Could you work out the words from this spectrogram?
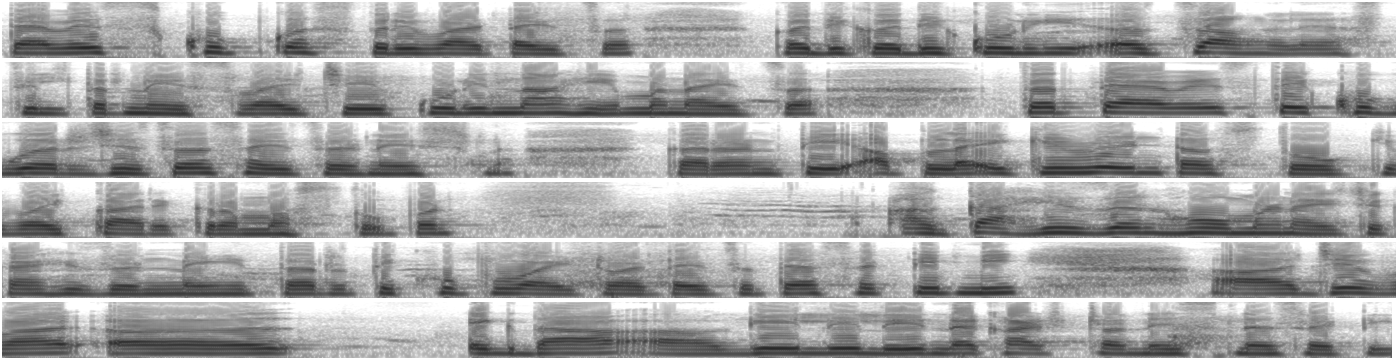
त्यावेळेस खूप कसं तरी वाटायचं. कधी कधी कुणी चांगले असतील तर नेसवायचे कुणी नाही म्हणायचं. तर त्यावेळेस ते खूप गरजेचं असायचं नेसणं. कारण ते आपला एक इव्हेंट असतो किंवा एक कार्यक्रम असतो. पण काही जण हो म्हणायचे काही जण नाही. तर ते खूप वाईट वाटायचं. त्यासाठी मी जेव्हा एकदा गेलेले न काष्टा नेसण्यासाठी.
